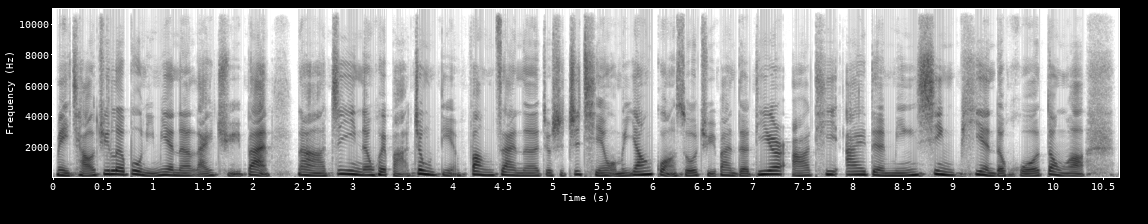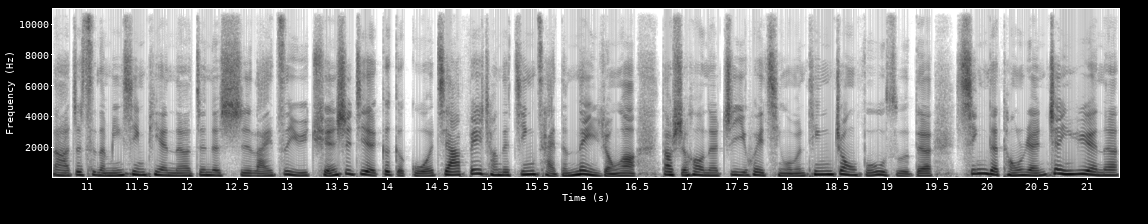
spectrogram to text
美桥俱乐部里面呢来举办。那志毅呢会把重点放在呢，就是之前我们央广所举办的 Dear RTI 的明信片的活动啊。那这次的明信片呢，真的是来自于全世界各个国家，非常的精彩的内容啊。到时候呢，志毅会请我们听众服务组的新的同仁郑月呢，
